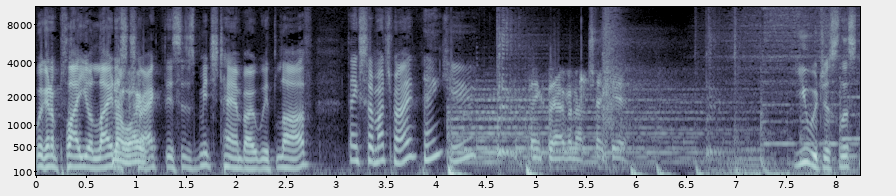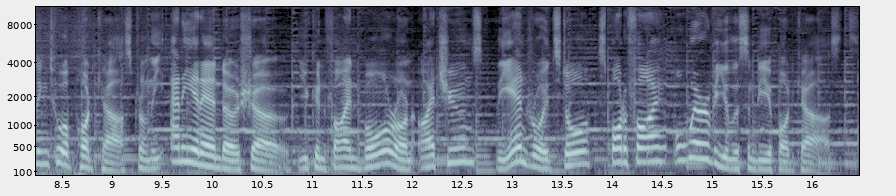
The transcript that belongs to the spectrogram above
We're going to play your latest No track. This is Mitch Tambo with Love. Thanks so much, mate. Thank you. Thanks for having us. Take care. You were just listening to a podcast from the Annie and Ando Show. You can find more on iTunes, the Android Store, Spotify, or wherever you listen to your podcasts.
